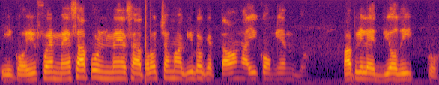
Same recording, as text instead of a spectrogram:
y cogí fue mesa por mesa a todos los chamaquitos que estaban ahí comiendo. Papi les dio disco.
